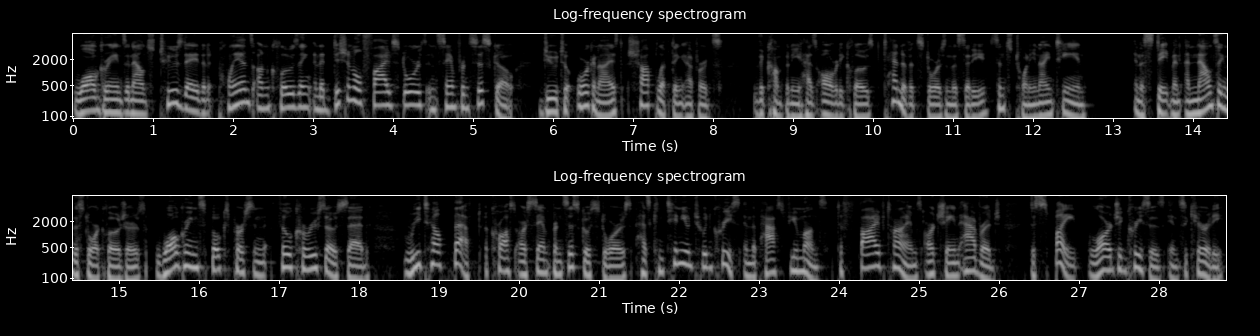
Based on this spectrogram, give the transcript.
Walgreens announced Tuesday that it plans on closing an additional five stores in San Francisco due to organized shoplifting efforts. The company has already closed 10 of its stores in the city since 2019. In a statement announcing the store closures, Walgreens spokesperson Phil Caruso said, Retail theft across our San Francisco stores has continued to increase in the past few months to five times our chain average, despite large increases in security.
